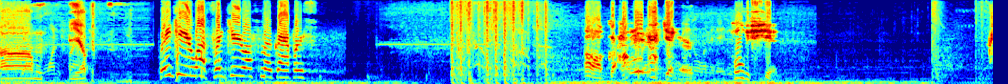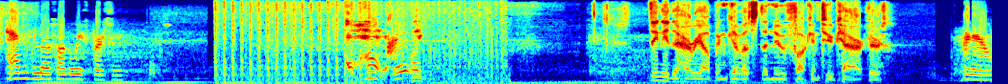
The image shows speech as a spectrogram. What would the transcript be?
Um, yep. Right to your left. Right to your left, smoke wrappers. Oh, God, how did I not get her? Holy shit! Cav is the most ugliest person. I had her. Like, They need to hurry up and give us the new fucking two characters. I know.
